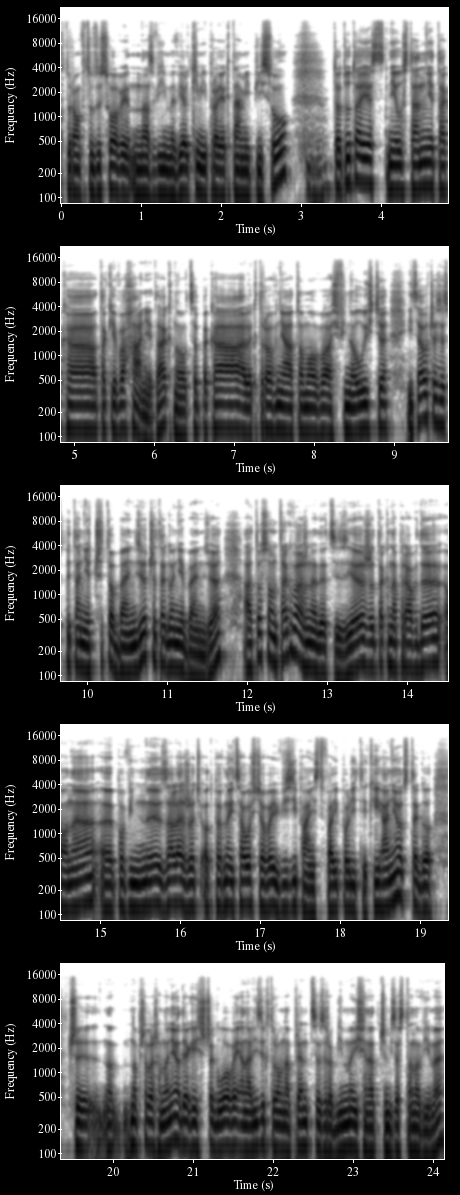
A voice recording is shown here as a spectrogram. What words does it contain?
którą w cudzysłowie nazwijmy wielkimi projektami PiSu, mhm. to tutaj jest nieustannie taka, takie wahanie, tak? No CPK, elektrownia atomowa, Świnoujście i cały czas jest pytanie, czy to będzie, czy tego nie będzie, a to są tak ważne decyzje, że tak naprawdę one e, powinny zależeć od pewnej całościowej wizji państwa i polityki, a nie od tego, czy, no, no przepraszam, no nie od jakiejś szczegółowej analizy, którą na prędce zrobimy i się nad czymś zastanowimy.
